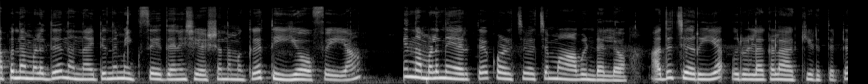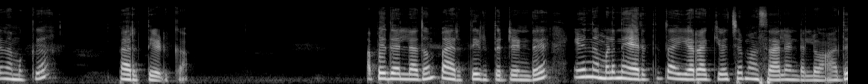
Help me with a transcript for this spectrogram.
അപ്പോൾ നമ്മളിത് നന്നായിട്ടൊന്ന് മിക്സ് ചെയ്തതിന് ശേഷം നമുക്ക് തീ ഓഫ് ചെയ്യാം. ഇനി നമ്മൾ നേരത്തെ കുഴച്ച് വെച്ച മാവുണ്ടല്ലോ അത് ചെറിയ ഉരുളകളാക്കി എടുത്തിട്ട് നമുക്ക് പരത്തിയെടുക്കാം. അപ്പോൾ ഇതെല്ലാതും പരത്തിയെടുത്തിട്ടുണ്ട്. ഇനി നമ്മൾ നേരത്തെ തയ്യാറാക്കി വെച്ച മസാല ഉണ്ടല്ലോ അത്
